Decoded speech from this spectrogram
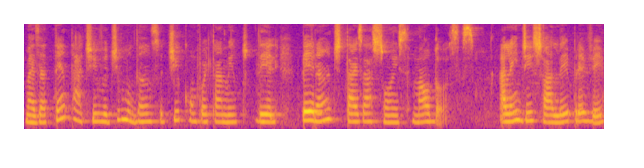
mas a tentativa de mudança de comportamento dele perante tais ações maldosas. Além disso, a lei prevê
